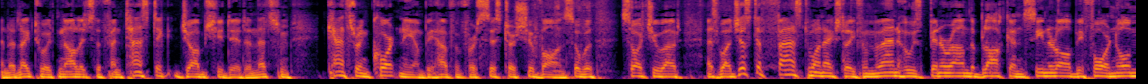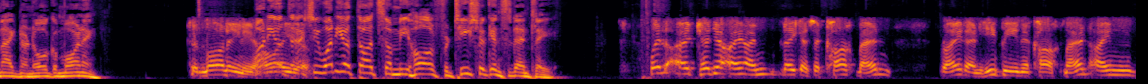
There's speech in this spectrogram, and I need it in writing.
And I'd like to acknowledge the fantastic job she did. And that's from Catherine Courtney on behalf of her sister Siobhan. So we'll sort you out as well. Just a fast one, actually, from a man who's been around the block and seen it all before. Noel Magner. Noel, good morning. Good morning, Neil. What are your, you? actually, what are your thoughts on Hall for Taoiseach, incidentally? Well, I tell you, I, I'm like as a Cork man, right? And he being a Cork man, I'm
